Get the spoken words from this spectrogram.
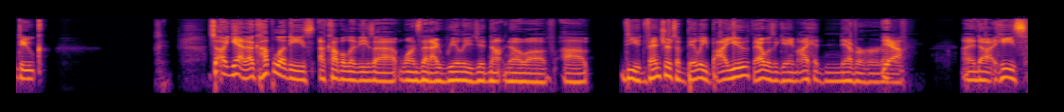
Duke. So uh, yeah, a couple of these, a couple of these, uh, ones that I really did not know of. Uh, the Adventures of Billy Bayou. That was a game I had never heard Yeah. of. Yeah, and, uh, he's,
